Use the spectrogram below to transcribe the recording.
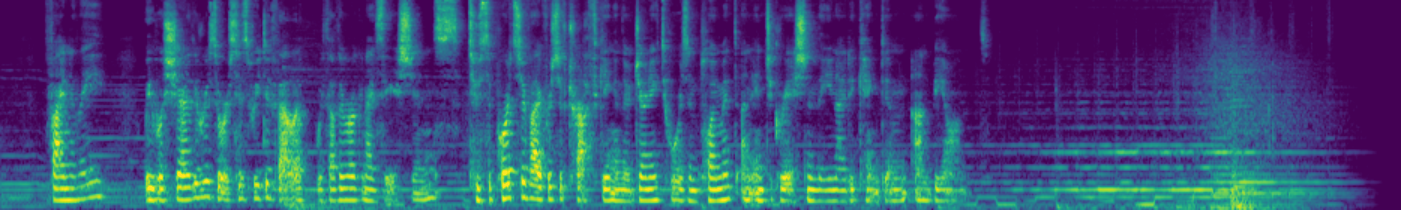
Finally, we will share the resources we develop with other organisations to support survivors of trafficking in their journey towards employment and integration in the United Kingdom and beyond.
